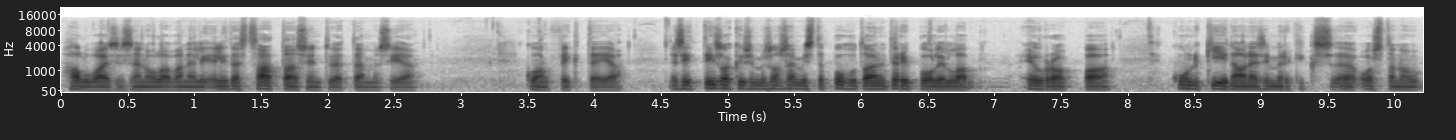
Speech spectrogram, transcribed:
haluaisi sen olevan. Eli, eli tästä saattaa syntyä tämmöisiä konflikteja. Ja sitten iso kysymys on se, mistä puhutaan nyt eri puolilla Eurooppaa, kun Kiina on esimerkiksi ostanut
